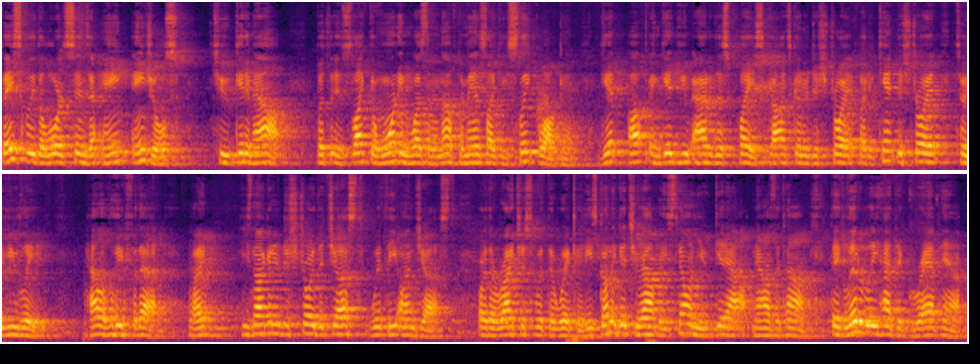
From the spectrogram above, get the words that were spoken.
Basically, the Lord sends angels to get him out. But it's like the warning wasn't enough. The man's like he's sleepwalking. Get up and get you out of this place. God's going to destroy it, but he can't destroy it till you leave. Hallelujah for that, right? He's not going to destroy the just with the unjust or the righteous with the wicked. He's going to get you out, but he's telling you, get out. Now's the time. They literally had to grab him.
